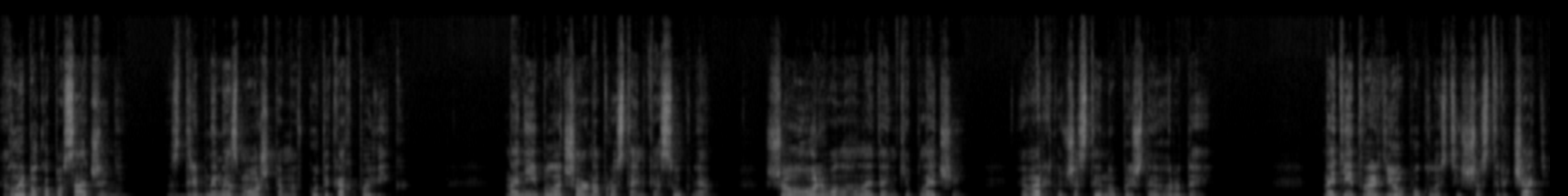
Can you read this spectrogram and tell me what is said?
глибоко посаджені, з дрібними зморшками в кутиках повік. На ній була чорна простенька сукня, що оголювала гледенькі плечі і верхню частину пишних грудей. Не ті тверді опуклості, що стричать,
